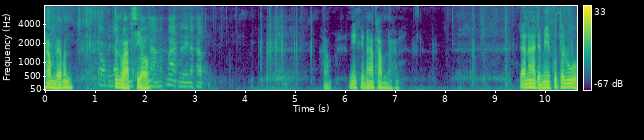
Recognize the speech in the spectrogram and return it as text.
ถ้ำแล้วมันๆเข้าไปได้มันหวาดเสียว สงามมากๆ เลยนะครับ ครับ นี่คือหน้าถ้ำนะครับ ด้านหน้าจะมีพุทธรูป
